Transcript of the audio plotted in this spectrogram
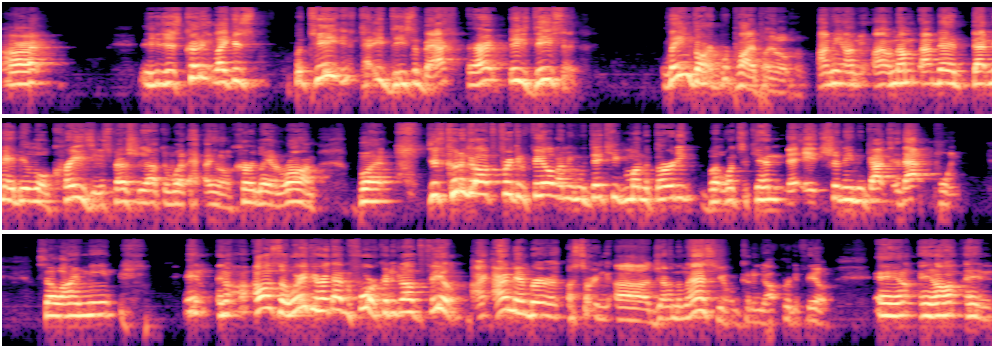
All right. He just couldn't, like, his, he, he's decent back. All right. He's decent. Lingard would probably play over him. I mean, I mean, I'm, I'm, I'm, that may be a little crazy, especially after what you know occurred later on. But just couldn't get off the freaking field. I mean, we did keep him under 30, but once again, it shouldn't even got to that point. So I mean, and, and also, where have you heard that before? Couldn't get off the field. I, I remember a certain uh, gentleman last year couldn't get off the field. And and uh, and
